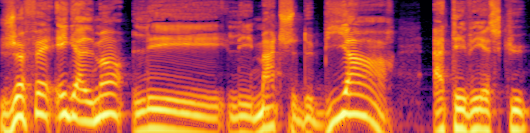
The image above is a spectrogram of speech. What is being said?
je fais également les, les matchs de billard à TVSQ.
